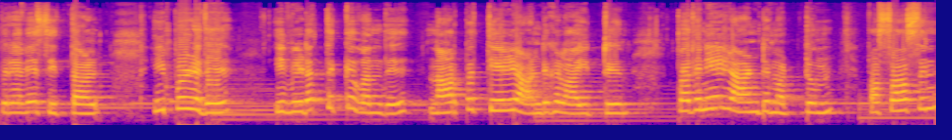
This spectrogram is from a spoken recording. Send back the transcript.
பிரவேசித்தாள். இப்பொழுது இவ்விடத்துக்கு வந்து நாற்பத்தேழு ஆண்டுகள் ஆயிற்று பதினேழு ஆண்டு மட்டும் பசாசின்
